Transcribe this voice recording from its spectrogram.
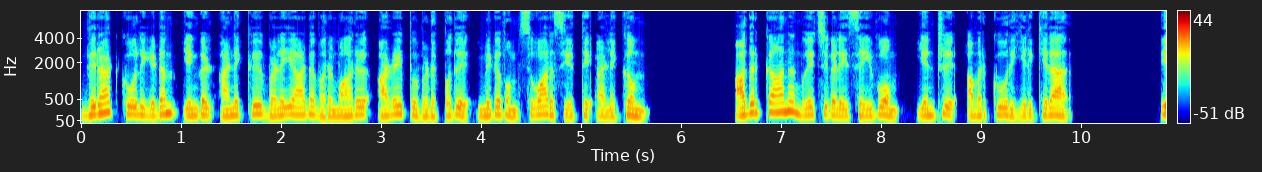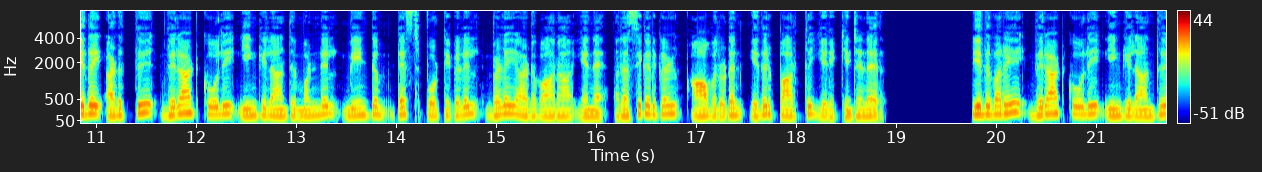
விராட் கோலியிடம் எங்கள் அணிக்கு விளையாட வருமாறு அழைப்பு விடுப்பது மிகவும் சுவாரஸ்யத்தை அளிக்கும். அதற்கான முயற்சிகளை செய்வோம் என்று அவர் கூறியிருக்கிறார். இதை அடுத்து விராட் கோலி இங்கிலாந்து மண்ணில் மீண்டும் டெஸ்ட் போட்டிகளில் விளையாடுவாரா என ரசிகர்கள் ஆவலுடன் எதிர்பார்த்து இருக்கின்றனர். இதுவரை விராட் கோலி இங்கிலாந்து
